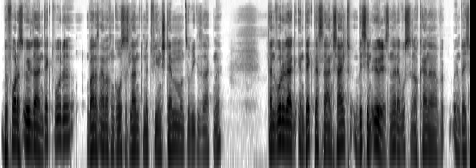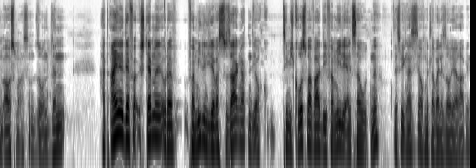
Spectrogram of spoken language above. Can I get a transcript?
bevor das Öl da entdeckt wurde, war das einfach ein großes Land mit vielen Stämmen und so, wie gesagt, ne? Dann wurde da entdeckt, dass da anscheinend ein bisschen Öl ist, ne? Da wusste noch keiner, in welchem Ausmaß und so. Und dann hat eine der Stämme oder Familien, die da was zu sagen hatten, die auch ziemlich groß war, war die Familie El Saud, ne? Deswegen heißt es ja auch mittlerweile Saudi-Arabien.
